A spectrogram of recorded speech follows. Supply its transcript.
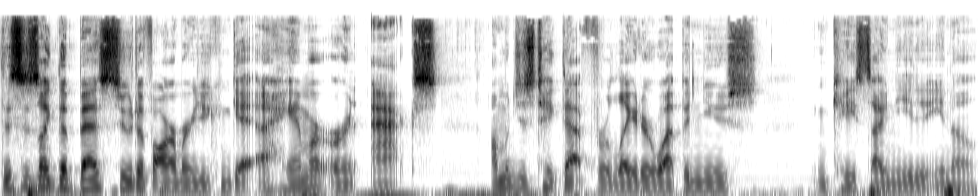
This is like the best suit of armor you can get. A hammer or an axe. I'm gonna just take that for later weapon use in case I need it, you know.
